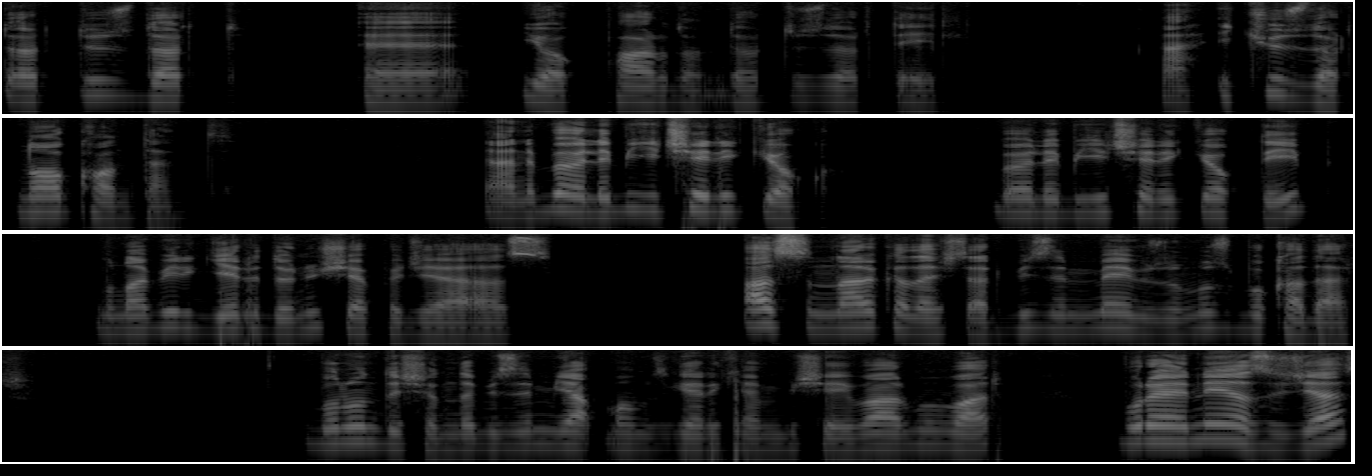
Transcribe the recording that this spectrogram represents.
404 e, yok pardon 404 değil. Heh, 204 no content. Yani böyle bir içerik yok. Böyle bir içerik yok deyip buna bir geri dönüş yapacağız. Aslında arkadaşlar bizim mevzumuz bu kadar. Bunun dışında bizim yapmamız gereken bir şey var mı? Var. Buraya ne yazacağız?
